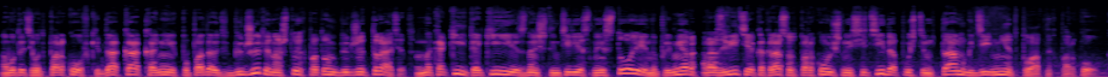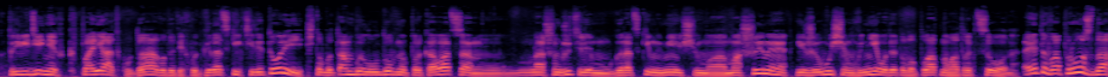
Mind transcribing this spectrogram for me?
вот эти вот парковки, да, как они попадают в бюджет и на что их потом бюджет тратит? На какие такие, значит, интересные истории, например, развитие как раз вот парковочной сети, допустим, там, где нет платных парковок. Приведение к порядку, да, вот этих вот городских территорий, чтобы там было удобно парковаться нашим жителям городским, имеющим а, машины и живущим вне вот этого платного аттракциона. Это вопрос, да,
